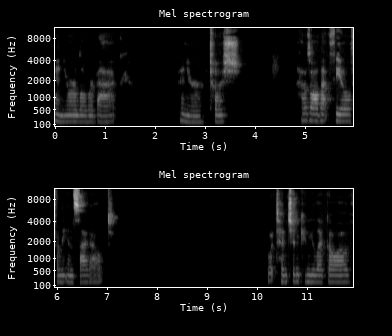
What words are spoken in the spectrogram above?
and your lower back and your tush. How does all that feel from the inside out? What tension can you let go of?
